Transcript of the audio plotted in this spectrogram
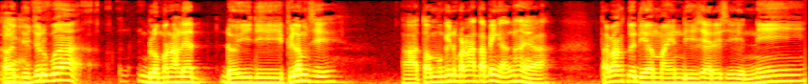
Kalau Yes. jujur gua belum pernah lihat doi di film sih, atau mungkin pernah tapi nggak ngeh ya. Tapi waktu dia main di series ini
